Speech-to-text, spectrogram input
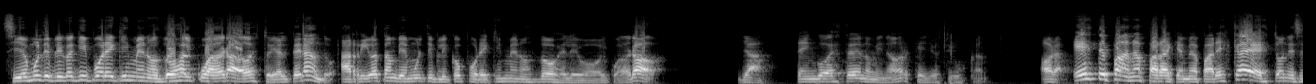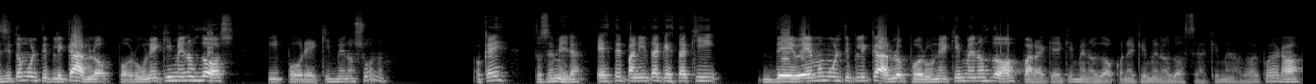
Si yo multiplico aquí por x menos 2 al cuadrado, estoy alterando. Arriba también multiplico por x menos 2 elevado al cuadrado. Ya, tengo este denominador que yo estoy buscando. Ahora, este pana, para que me aparezca esto, necesito multiplicarlo por un x menos 2 y por x menos 1. ¿Ok? Entonces mira, este panita que está aquí, debemos multiplicarlo por un x menos 2 para que x menos 2 con x menos 2 sea x menos 2 al cuadrado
